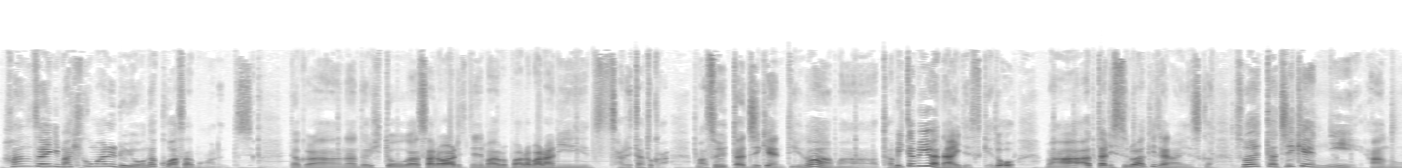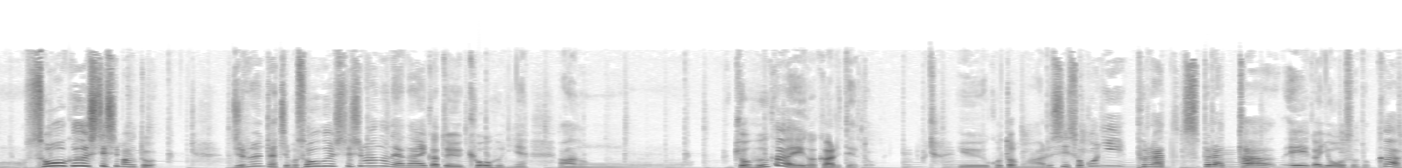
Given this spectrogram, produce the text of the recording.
犯罪に巻き込まれるような怖さもあるんですよ。だから、なんだろう、人がさらわれてね、まあ、バラバラにされたとか、まあ、そういった事件っていうのは、まあ、たびたびはないですけど、まあ、あったりするわけじゃないですか。そういった事件に、あの、遭遇してしまうと、自分たちも遭遇してしまうのではないかという恐怖にね、あの、恐怖が描かれているということもあるし、そこにプラスプラッター映画要素とか、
